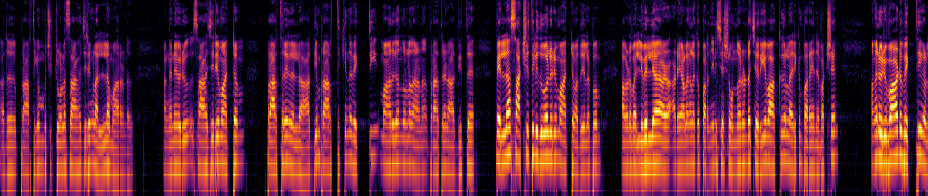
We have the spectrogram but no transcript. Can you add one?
അത് പ്രാർത്ഥിക്കുമ്പോൾ ചുറ്റുമുള്ള സാഹചര്യങ്ങളല്ല മാറേണ്ടത്. അങ്ങനെ ഒരു സാഹചര്യ മാറ്റം പ്രാർത്ഥനയിലല്ല ആദ്യം പ്രാർത്ഥിക്കുന്ന വ്യക്തി മാറുക എന്നുള്ളതാണ് പ്രാർത്ഥനയുടെ ആദ്യത്തെ. ഇപ്പം എല്ലാ സാക്ഷ്യത്തിലും ഇതുപോലൊരു മാറ്റം. അത് ചിലപ്പം അവിടെ വലിയ വലിയ അടയാളങ്ങളൊക്കെ പറഞ്ഞതിന് ശേഷം ഒന്നോ രണ്ടോ ചെറിയ വാക്കുകളായിരിക്കും പറയുന്നത്. പക്ഷേ അങ്ങനെ ഒരുപാട് വ്യക്തികൾ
